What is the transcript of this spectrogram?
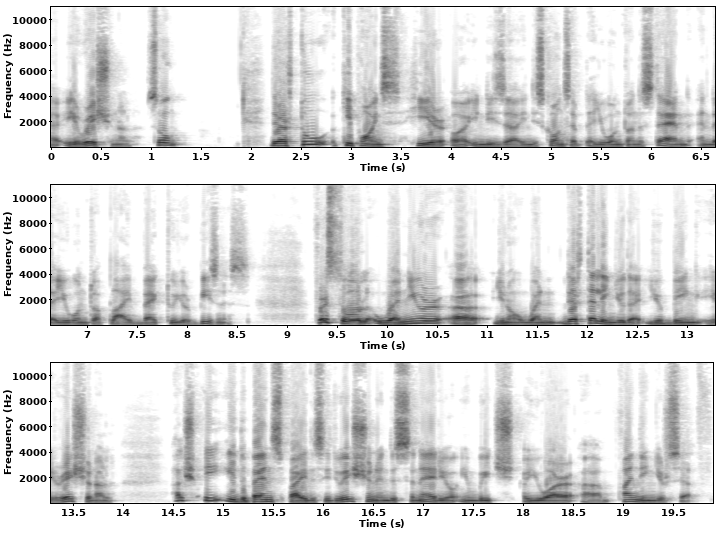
uh, irrational. So there are two key points here uh, in this uh, in this concept that you want to understand and that you want to apply back to your business. First of all when you're uh, you know when they're telling you that you're being irrational Actually, it depends by the situation and the scenario in which you are uh, finding yourself.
